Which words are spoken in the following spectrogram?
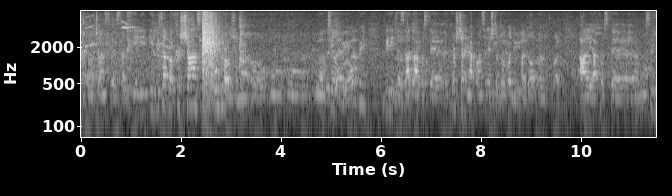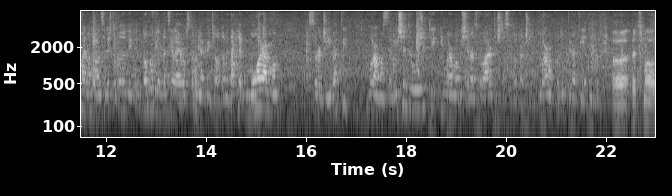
katoličanstvo je sad, ili, ili zapravo kršćanstvo je ugroženo u, u, u cijeloj Europi. Vidite sada ako ste kršćanin, ako vam se nešto dogodi, pa dobro, ali ako ste musliman, onda vam se nešto dogodi, dogodi onda cijela Europska unija priča o tome. Dakle, moramo surađivati, moramo se više družiti i moramo više razgovarati što se događa. Moramo podupirati jedni drugi. E, recimo,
